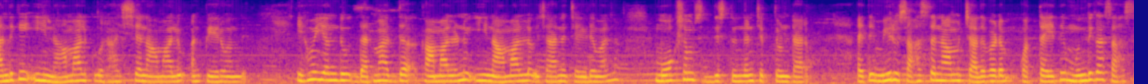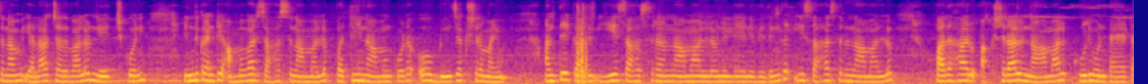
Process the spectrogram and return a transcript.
అందుకే ఈ నామాలకు రహస్య నామాలు అని పేరు ఉంది. ఇహమయందు ధర్మార్థ కామాలను ఈ నామాల్లో విచారణ చేయడం వల్ల మోక్షం సిద్ధిస్తుందని చెప్తుంటారు. అయితే మీరు సహస్రనామం చదవడం కొత్త అయితే ముందుగా సహస్రనామం ఎలా చదవాలో నేర్చుకొని ఎందుకంటే అమ్మవారి సహస్రనామాల్లో ప్రతి నామం కూడా ఓ బీజక్షరమయం. అంతేకాదు ఏ సహస్రనామాల్లోని లేని విధంగా ఈ సహస్రనామాల్లో పదహారు అక్షరాల నామాలు కూడి ఉంటాయట.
